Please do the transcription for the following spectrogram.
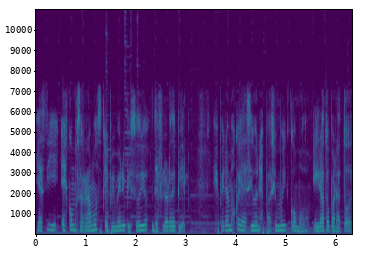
Y así es como cerramos el primer episodio de Flor de Piel. Esperamos que haya sido un espacio muy cómodo y grato para todos,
